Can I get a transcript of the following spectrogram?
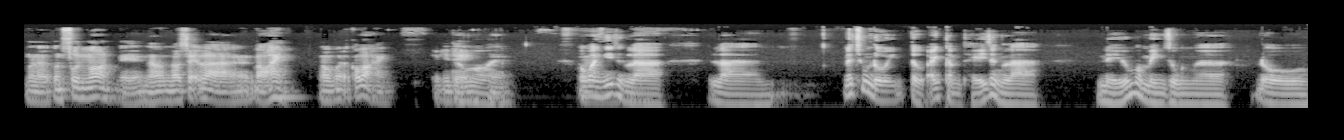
mà là con phone ngon để nó nó sẽ là bảo hành nó có bảo hành. Như thế. Đúng rồi. Không anh nghĩ rằng là là nói chung đối tử anh cảm thấy rằng là nếu mà mình dùng ờ, đồ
